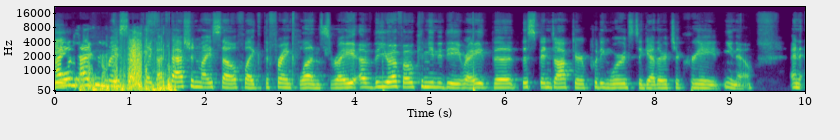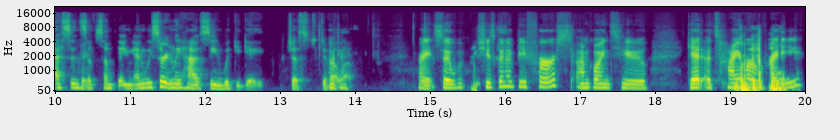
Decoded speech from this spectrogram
I imagine myself like I fashioned myself like the Frank Luntz, right, of the UFO community, right? The the spin doctor putting words together to create, you know, an essence okay. of something. And we certainly have seen Wikigate just develop. Okay. Right. So she's going to be first. I'm going to get a timer ready.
